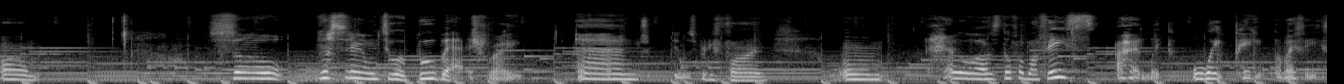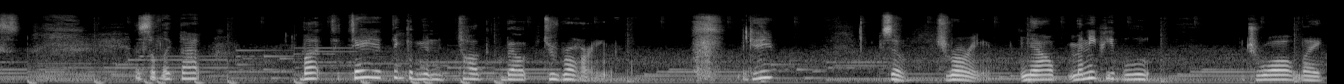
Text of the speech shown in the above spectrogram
um, so, yesterday I went to a boo bash, right? And it was pretty fun. Um, I had a lot of stuff on my face. I had like white paint on my face and stuff like that. But today I think I'm gonna talk about drawing. Okay? So, drawing. Now, many people draw like,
